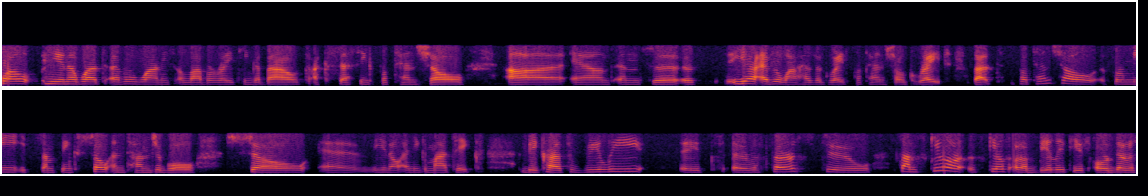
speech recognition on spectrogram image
Well, you know what? Everyone is elaborating about accessing potential, uh, and and uh, yeah, everyone has a great potential, great. But potential for me, it's something so intangible, so uh, you know, enigmatic, because really it uh, refers to some skill or, skills or abilities, or there is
